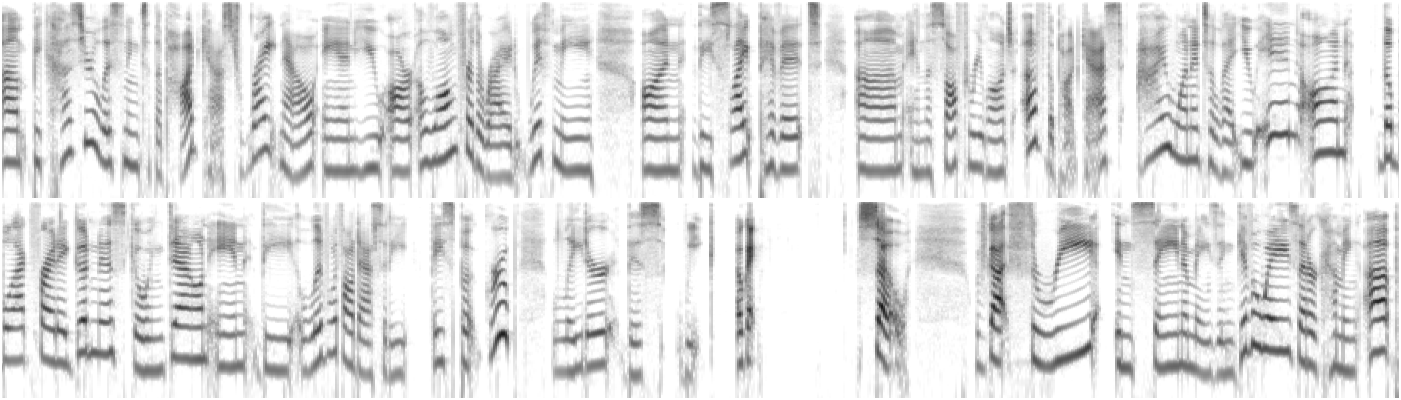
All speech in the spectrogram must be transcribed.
Um, because you're listening to the podcast right now and you are along for the ride with me on the slight pivot um, and the soft relaunch of the podcast, I wanted to let you in on the Black Friday goodness going down in the Live with Audacity Facebook group later this week. Okay. So, we've got three insane, amazing giveaways that are coming up.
